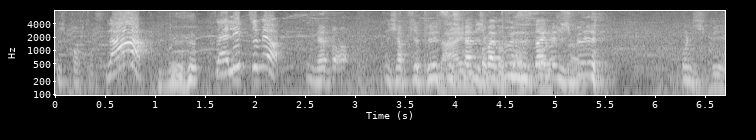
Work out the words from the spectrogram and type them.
Ich brauch das. Na, sei lieb zu mir. Never. Ich hab vier Pilze, Nein, ich kann nicht mal böse sein, wenn ich will. Und ich will.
